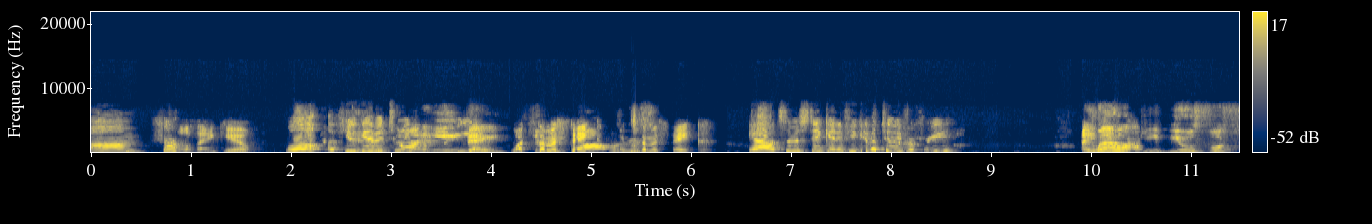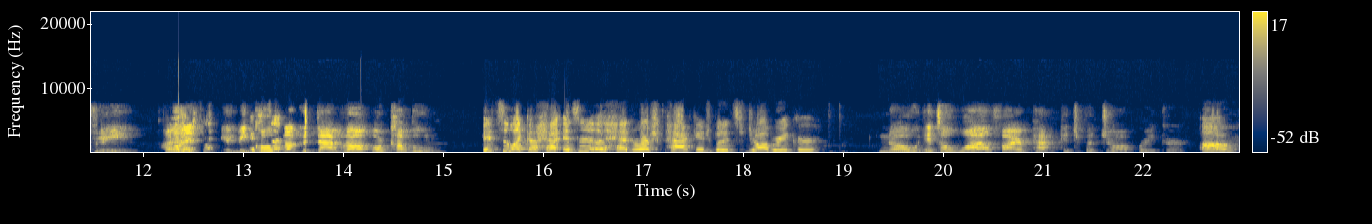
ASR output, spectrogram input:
Um, sure. Well, thank you. Well, if you give it It's to me on for free, eBay. What's the mistake? What's the mistake? yeah, what's the mistake? And if you give it to me for free, I Wow. will give you for free. Well, Unless you give me it's Cobra Cadabra or Kaboom. It's like a he- isn't it a head rush package, but it's Jawbreaker? No, it's a wildfire package, but Jawbreaker. Oh,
